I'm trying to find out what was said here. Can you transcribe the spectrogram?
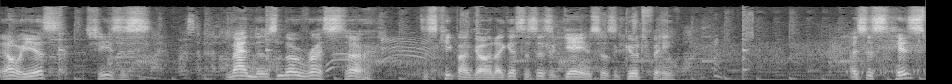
oh, he is? Jesus. Man, there's no rest, huh? Just keep on going. I guess this is a game, so it's a good thing. Is this his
